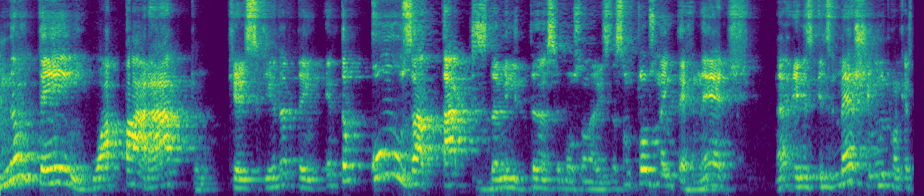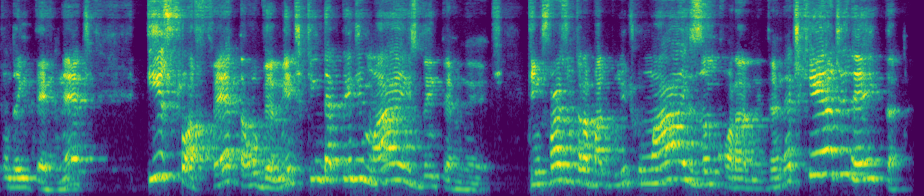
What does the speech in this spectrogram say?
não tem o aparato que a esquerda tem. Então, como os ataques da militância bolsonarista são todos na internet, né, eles, eles mexem muito com a questão da internet, isso afeta, obviamente, quem depende mais da internet. Quem faz um trabalho político mais ancorado na internet, que é a direita,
